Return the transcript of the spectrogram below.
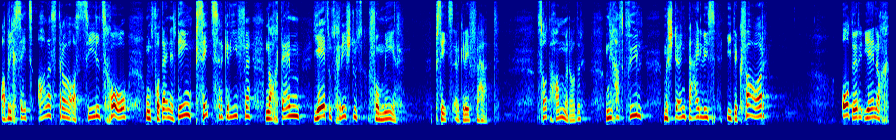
Aber ich setze alles daran, ans Ziel zu kommen und von diesen Dingen Besitz ergreifen, nachdem Jesus Christus von mir Besitz ergriffen hat. So der Hammer, oder? Und ich habe das Gefühl, wir stehen teilweise in der Gefahr, oder je nach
